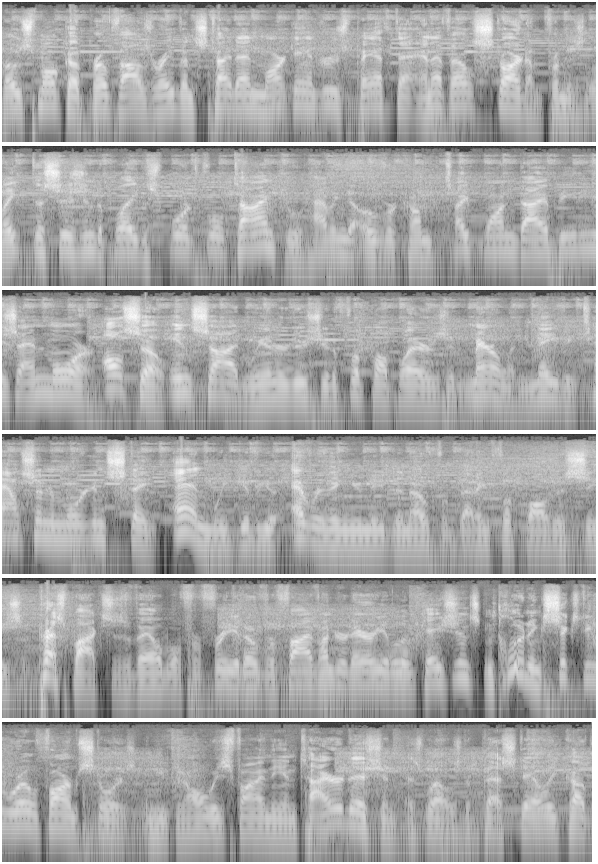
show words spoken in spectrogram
Bo Smolka profiles Ravens tight end Mark Andrews' path to NFL stardom, from his late decision to play the sport full time through having to overcome type 1 diabetes and more. Also, inside, we introduce you to football players at Maryland, Navy, Towson, and Morgan State, and we give you everything you need to know for betting football this season. Press Box is available for free at over 500 area locations, including 60 Royal Farm stores, and you can always find the entire edition as well as the best daily coverage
